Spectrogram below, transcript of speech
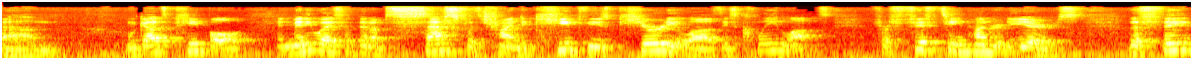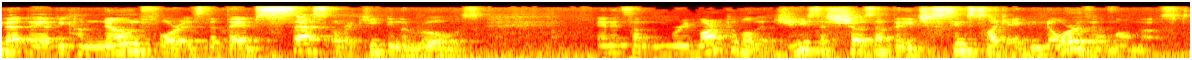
um, when God's people, in many ways, have been obsessed with trying to keep these purity laws, these clean laws, for 1500 years, the thing that they have become known for is that they obsess over keeping the rules. And it's remarkable that Jesus shows up and he just seems to like ignore them almost.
